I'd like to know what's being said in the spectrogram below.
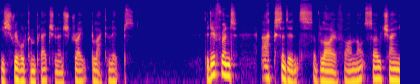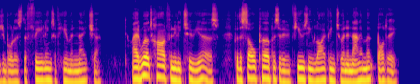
his shrivelled complexion and straight black lips. The different accidents of life are not so changeable as the feelings of human nature. I had worked hard for nearly two years for the sole purpose of infusing life into an inanimate body.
